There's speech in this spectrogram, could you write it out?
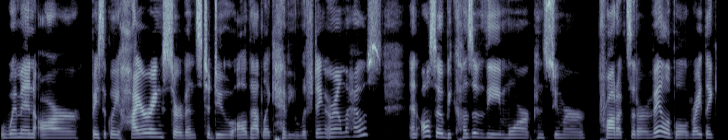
women are basically hiring servants to do all that like heavy lifting around the house. And also because of the more consumer products that are available, right? Like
